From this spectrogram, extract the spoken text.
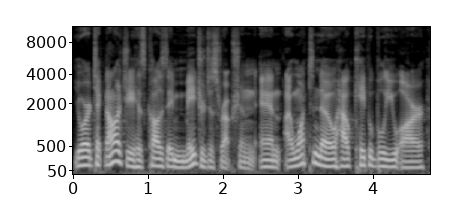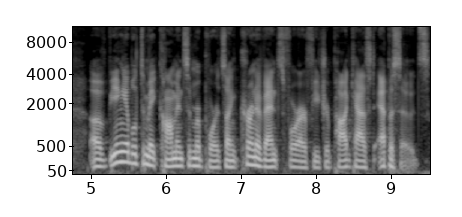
Your technology has caused a major disruption, and I want to know how capable you are of being able to make comments and reports on current events for our future podcast episodes.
